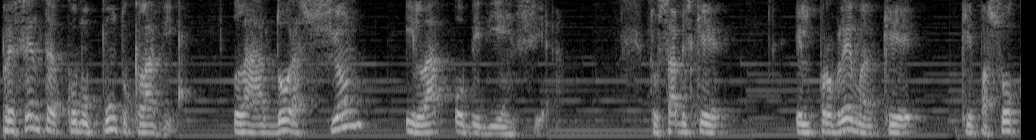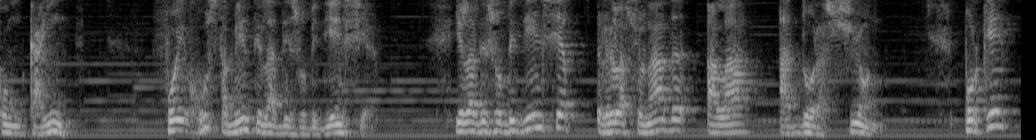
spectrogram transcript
presenta como punto clave la adoración y la obediencia. Tú sabes que el problema que, que pasó con Caín fue justamente la desobediencia. Y la desobediencia relacionada a la adoración. ¿Por qué?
